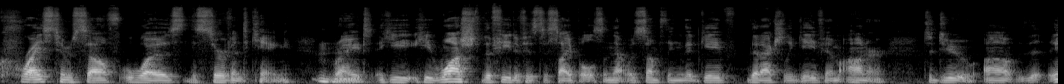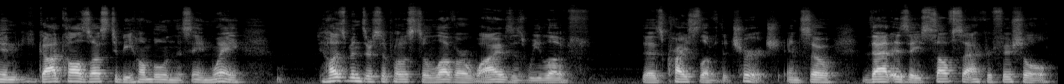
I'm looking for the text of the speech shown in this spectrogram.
Christ Himself was the servant king, mm-hmm. right? He he washed the feet of His disciples, and that was something that gave that actually gave Him honor to do. Uh, and God calls us to be humble in the same way husbands are supposed to love our wives as we love as Christ loved the church. And so that is a self-sacrificial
